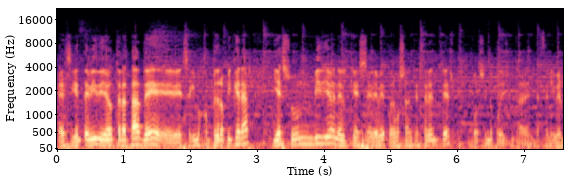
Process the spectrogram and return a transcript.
El siguiente vídeo trata de... eh, seguimos con Pedro Piqueras y es un vídeo en el que se le ve, ponemos antecedentes, por si no podéis entrar en tercer nivel,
